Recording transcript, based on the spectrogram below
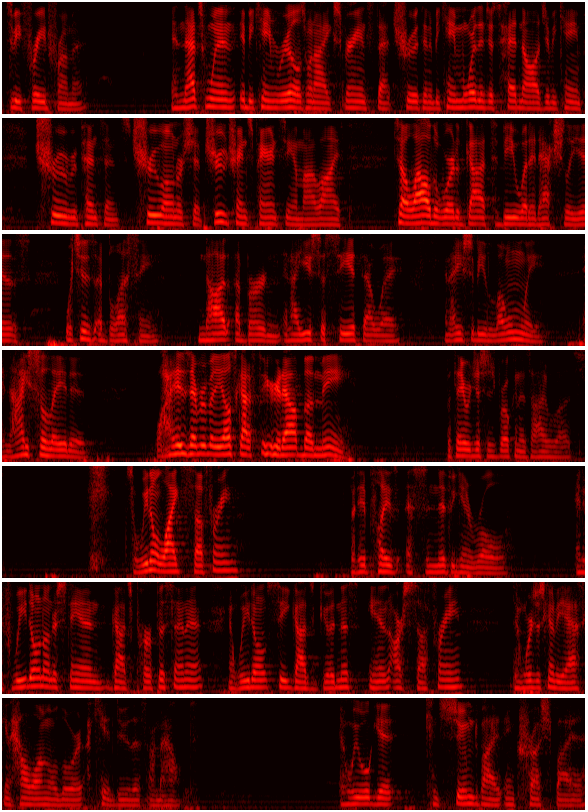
to be freed from it. And that's when it became real, is when I experienced that truth. And it became more than just head knowledge, it became true repentance, true ownership, true transparency in my life to allow the Word of God to be what it actually is, which is a blessing, not a burden. And I used to see it that way. And I used to be lonely and isolated why has everybody else got to figure it out but me? But they were just as broken as I was. So we don't like suffering, but it plays a significant role. And if we don't understand God's purpose in it, and we don't see God's goodness in our suffering, then we're just going to be asking, How long, oh Lord? I can't do this. I'm out. And we will get consumed by it and crushed by it.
